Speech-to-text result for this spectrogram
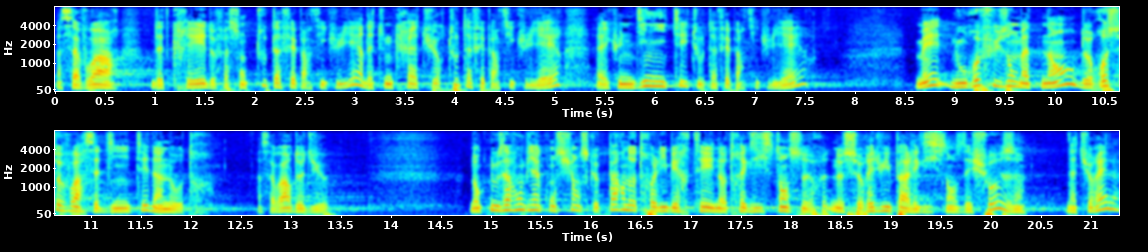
à savoir d'être créé de façon tout à fait particulière, d'être une créature tout à fait particulière, avec une dignité tout à fait particulière, mais nous refusons maintenant de recevoir cette dignité d'un autre, à savoir de Dieu. Donc nous avons bien conscience que par notre liberté, notre existence ne se réduit pas à l'existence des choses naturelles,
